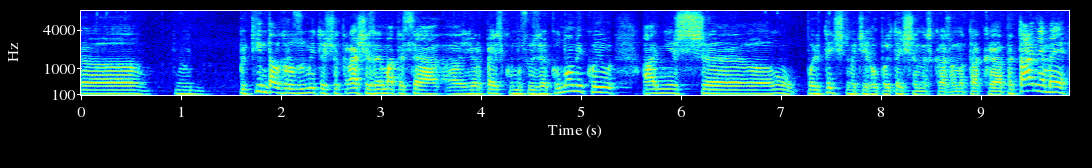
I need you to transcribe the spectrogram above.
е, Пекін дав зрозуміти, що краще займатися е, європейському союзі економікою, аніж е, ну, політичними чи геополітичними, скажімо так, е, питаннями.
